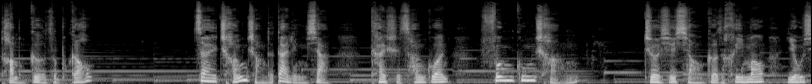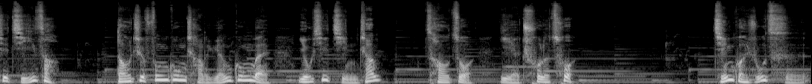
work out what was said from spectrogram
它们个子不高，在厂长的带领下开始参观风工厂。这些小个子黑猫有些急躁，导致风工厂的员工们有些紧张，操作也出了错。尽管如此，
